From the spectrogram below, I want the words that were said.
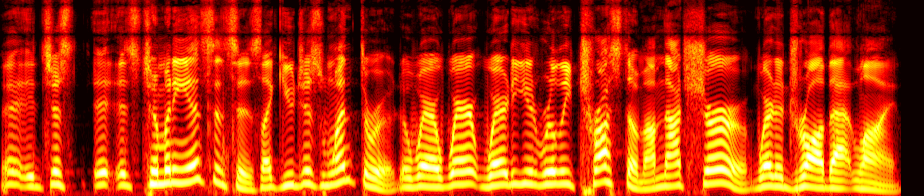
It just it's too many instances like you just went through to where where where do you really trust them? I'm not sure where to draw that line.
